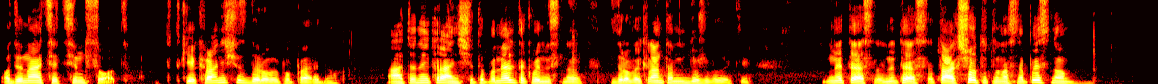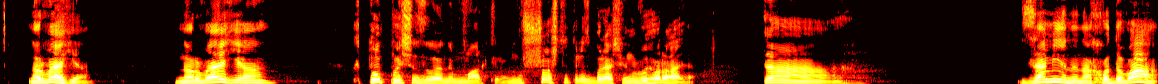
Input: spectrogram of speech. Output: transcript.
11700. Тут такий екран ще здоровий попереду. А, то не екран ще, то панель так винесено здоровий. Екран там не дуже великий. Не Тесла, не Тесла. Так, що тут у нас написано? Норвегія. Норвегія. Хто пише зеленим маркером? Ну що ж тут розбереш? Він вигорає. Так. Замінена ходова,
